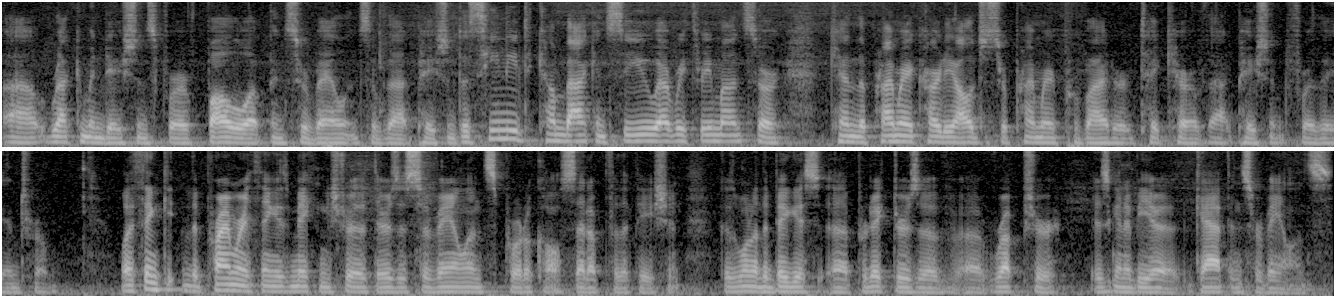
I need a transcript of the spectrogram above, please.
uh, recommendations for follow-up and surveillance of that patient? Does he need to come back and see you every three months, or can the primary cardiologist or primary provider take care of that patient for the interim? Well, I think the primary thing is making sure that there's a surveillance protocol set up for the patient, because one of the biggest uh, predictors of uh, rupture is going to be a gap in surveillance.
